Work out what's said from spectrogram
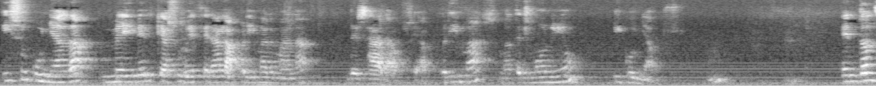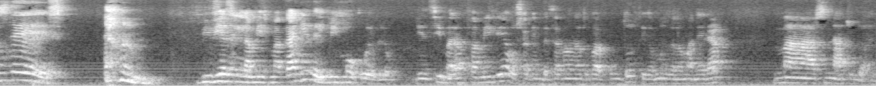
y su cuñada Mabel, que a su vez era la prima hermana de Sara, o sea, primas, matrimonio y cuñados. Entonces, vivían en la misma calle del mismo pueblo y encima eran familia, o sea que empezaron a tocar juntos, digamos, de la manera más natural.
